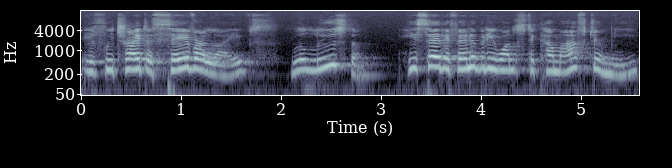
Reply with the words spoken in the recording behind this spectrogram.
if we try to save our lives, we'll lose them. He said, if anybody wants to come after me,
